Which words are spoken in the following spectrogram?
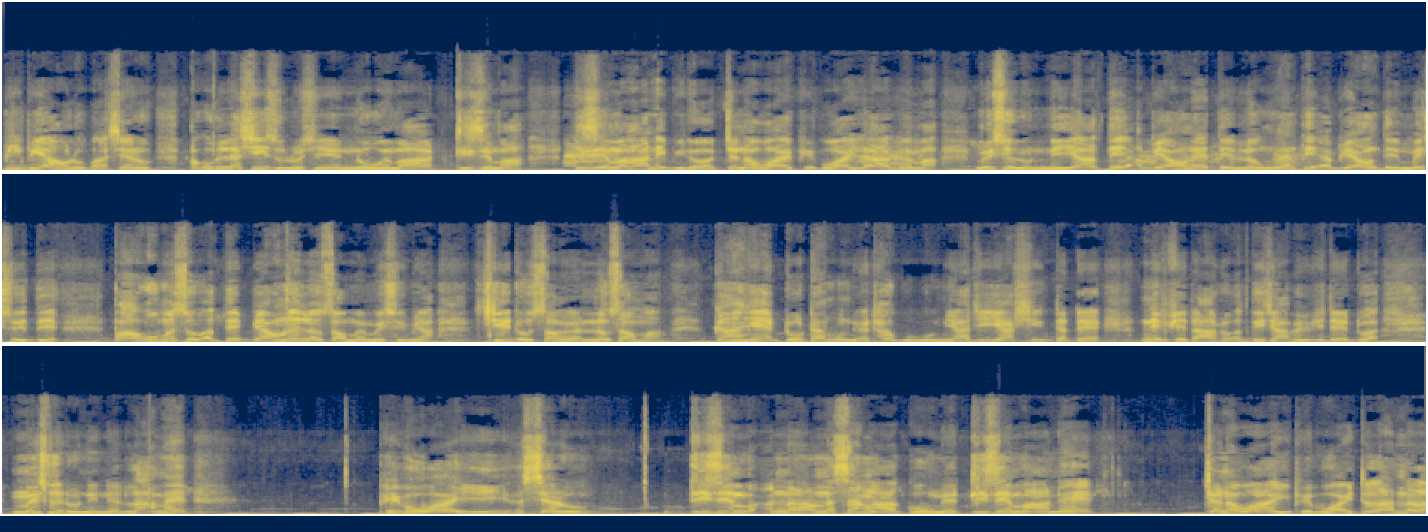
ပြီးပြအောင်လို့ပါဆရာတို့အခုလက်ရှိဆိုလို့ရှိရင်နိုဝင်ဘာဒီဇင်ဘာဒီဇင်ဘာကနေပြီးတော့ဇန်နဝါရီဖေဖော်ဝါရီလအတွင်းမှာမိတ်ဆွေတို့နေရာတစ်အပြောင်းလဲတစ်လုပ်ငန်းတစ်အပြောင်းတစ်မိတ်ဆွေတစ်ဘာကူမဆိုအတစ်ပြောင်းလဲလှုပ်ဆောင်မယ်မိတ်ဆွေများရှေ့တို့ဆောင်ရလှုပ်ဆောင်မှာကံရဲ့တိုးတက်မှုနဲ့အထောက်အကူကိုအများကြီးရရှိတတ်တဲ့နှစ်ဖြစ်တာတော့အသေးချာပဲဖြစ်တဲ့အတွက်မိတ်ဆွေတို့အနေနဲ့လာမဲ့ဖေဖော်ဝါရီဆရာတို့ ဒီဇင်ဘာ2025ကုန်နဲ့ဒီဇင်ဘာနဲ့ဇန်နဝါရီဖေဖော်ဝါရီတလနှစ်လ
